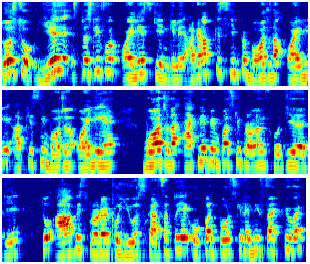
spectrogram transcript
दोस्तों, ये स्पेशली फॉर ऑयली स्किन के लिए, अगर आपकी स्किन पर बहुत ज़्यादा ऑयली आपकी स्किन बहुत ज़्यादा ऑयली है बहुत ज़्यादा एक्ने पिंपल्स की प्रॉब्लम होती रहती है तो आप इस प्रोडक्ट को यूज़ कर सकते हो। ये ओपन पोर्स के लिए भी इफ़ेक्टिव है।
